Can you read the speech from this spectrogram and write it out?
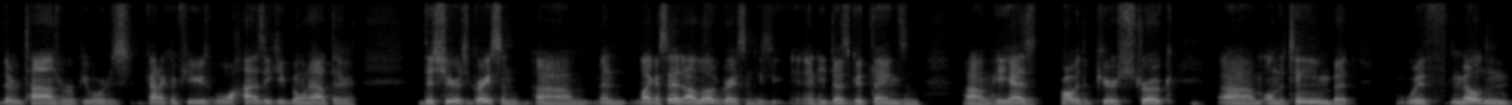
there were times where people were just kind of confused. Well, why does he keep going out there? This year it's Grayson. Um, and like I said, I love Grayson. He's and he does good things, and um, he has probably the purest stroke um, on the team. But with Melton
